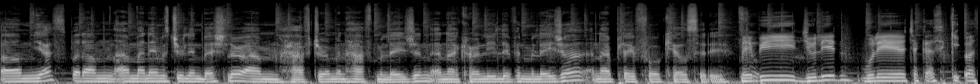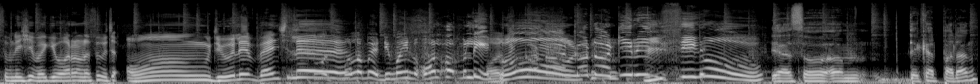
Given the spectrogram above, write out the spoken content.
um, yes, but um, uh, my name is Julian Bechler. I'm half German, half Malaysian, and I currently live in Malaysia and I play for KL City. Maybe Julian boleh cakap sikit bahasa Malaysia bagi orang rasa macam Oh Julian Benchler Malam eh, dia main all out Malay. All- Oh Kanan, kiri. Bising oh Yeah, so um, Dekat Padang,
